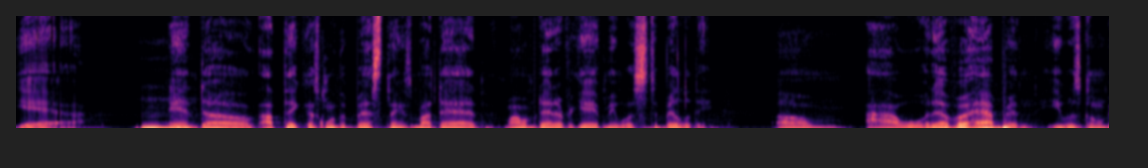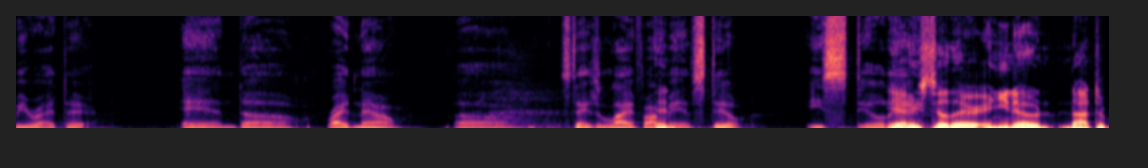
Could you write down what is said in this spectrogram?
Yeah. Mhm. And uh, I think that's one of the best things my dad, my mom and dad ever gave me was stability. Um, I, whatever happened, he was going to be right there. And uh, right now, uh, stage of life I'm And- in still, he's still there. Yeah, he's still there. And you know, not to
